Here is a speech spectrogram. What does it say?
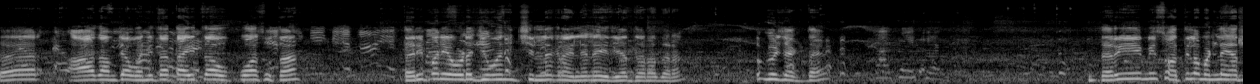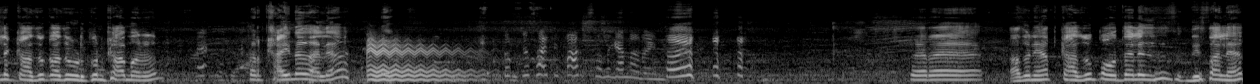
तर आज आमच्या वनिता ताईचा उपवास होता. तरी पण एवढं जीवन शिल्लक राहिलेलं आहे जरा जरा. बघू शकताय. तरी मी स्वातीला म्हणलं यातले काजू काजू उडकून खा म्हणून. तर खाई ना झाल्या. तुमच्यासाठी पार्सल घेणार आहे मी. तर अजून यात काजू पावताले दिसाल्यात.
